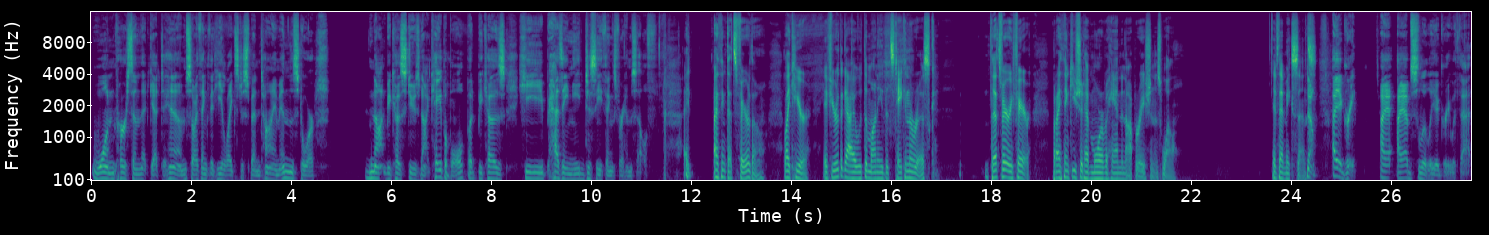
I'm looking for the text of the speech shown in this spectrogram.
one person that get to him. So I think that he likes to spend time in the store. Not because Stu's not capable, but because he has a need to see things for himself. I I think that's fair though. Like here, if you're the guy with the money that's taking the risk, that's very fair. But I think you should have more of a hand in operation as well. If that makes sense. No, I agree. I I absolutely agree with that.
